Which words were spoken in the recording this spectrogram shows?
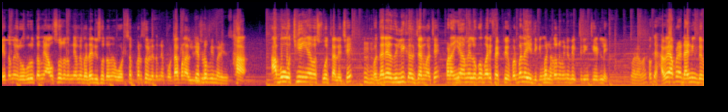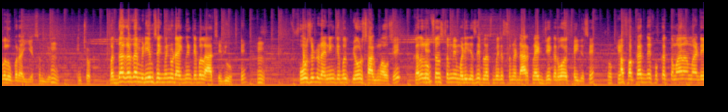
એ તમે રૂબરૂ તમે આવશો તો તમને અમે બતાવી દઈશું તમે વોટ્સઅપ કરશો એટલે તમને ફોટા પણ આપી કેટલો બી મળી જશે? હા. આ બહુ ઓછી અહીંયા વસ્તુઓ ચાલે છે. વધારે દિલ્હી કલ્ચરમાં છે પણ અહીંયા અમે લોકો મારી ફેક્ટરી ઉપર બનાવીએ છીએ કે. પોતાનું મેન્યુફેક્ચરિંગ છે એટલે. બરાબર. ઓકે હવે આપણે ડાઇનિંગ ટેબલ ઉપર આવીએ સમજો. ઇન શોર્ટ બધા કરતા મીડિયમ સેગમેન્ટનું ડાઇનિંગ ટેબલ આ છે જુઓ. Four seater dining table pure સાગમાં આવશે. કલર. ઓપ્શન્સ તમને મળી જશે પ્લસ માઇનસ તમને ડાર્ક લાઇટ જે કરવા હોય થઈ જશે. આ ફક્ત ને ફક્ત તમારા માટે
